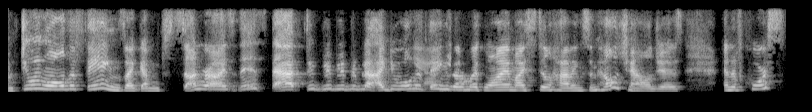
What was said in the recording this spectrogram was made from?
I'm doing all the things, like I'm sunrise this that blah blah blah blah. blah. I do all the Yeah, things, and I'm like, why am I still having some health challenges? And of course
